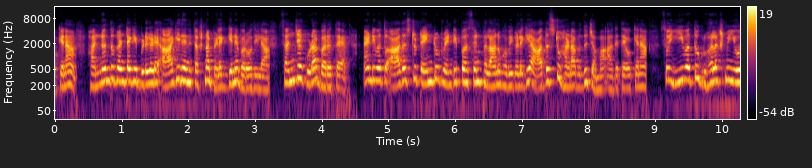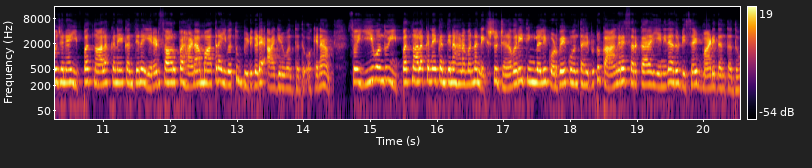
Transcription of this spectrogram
ಓಕೆನಾ? ಹನ್ನೊಂದು ಗಂಟೆಗೆ ಬಿಡುಗಡೆ ಆಗಿದೆ ಅಂದ ತಕ್ಷಣ ಬೆಳಗ್ಗೆನೆ ಬರೋದಿಲ್ಲ, ಸಂಜೆ ಕೂಡ ಬರುತ್ತೆ. ಅಂಡ್ ಇವತ್ತು ಆದಷ್ಟು ಟೆನ್ ಟು ಟ್ವೆಂಟಿ ಪರ್ಸೆಂಟ್ ಫಲಾನುಭವಿಗಳಿಗೆ ಆದಷ್ಟು ಹಣ ಬಂದು ಜಮಾ ಆಗುತ್ತೆ, ಓಕೆನಾ? ಸೊ ಇವತ್ತು ಗೃಹಲಕ್ಷ್ಮಿ ಯೋಜನೆ ಇಪ್ಪತ್ನಾಲ್ಕನೇ ಕಂತಿನ ಎರಡ್ ಸಾವಿರ ರೂಪಾಯಿ ಹಣ ಮಾತ್ರ ಇವತ್ತು ಬಿಡುಗಡೆ ಆಗಿರುವಂತದ್ದು ಓಕೆನಾ? ಸೊ ಈ ಒಂದು ಇಪ್ಪತ್ನಾಲ್ಕನೇ ಕಂತಿನ ಹಣವನ್ನ ನೆಕ್ಸ್ಟ್ ಜನವರಿ ತಿಂಗಳಲ್ಲಿ ಕೊಡಬೇಕು ಅಂತ ಹೇಳ್ಬಿಟ್ಟು ಕಾಂಗ್ರೆಸ್ ಸರ್ಕಾರ ಏನಿದೆ ಅದು ಡಿಸೈಡ್ ಮಾಡಿದಂತದ್ದು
